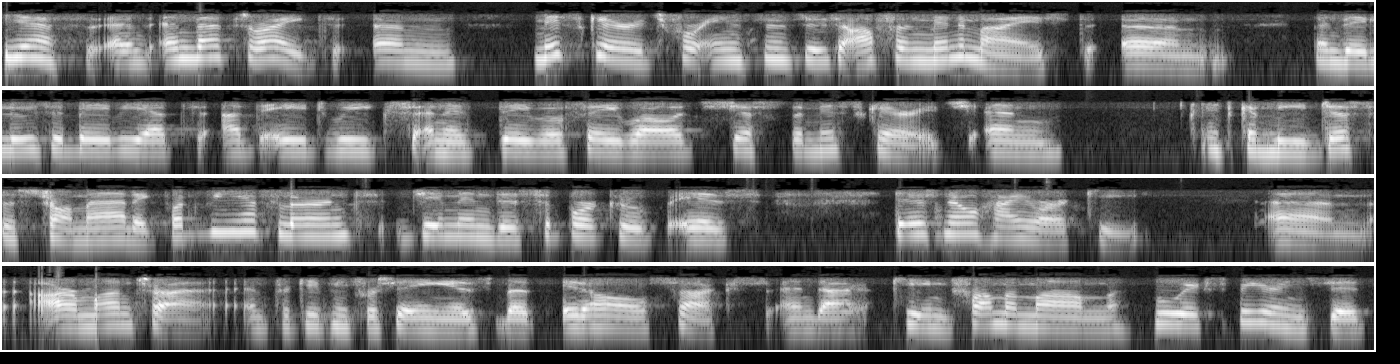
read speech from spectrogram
Yes, and and that's right. Um, miscarriage, for instance, is often minimized. Um, when they lose a baby at at eight weeks, and it, they will say, "Well, it's just a miscarriage," and it can be just as traumatic. What we have learned, Jim, in the support group is there's no hierarchy. Um, our mantra, and forgive me for saying this, but it all sucks, and that came from a mom who experienced it,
